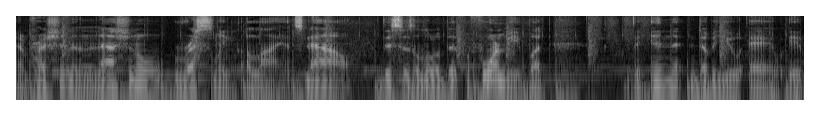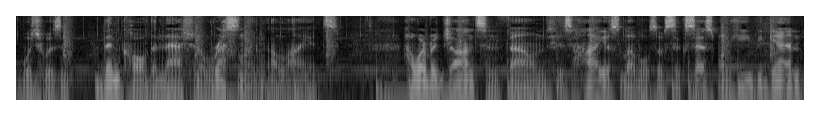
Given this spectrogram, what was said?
impression in the National Wrestling Alliance. Now, this is a little bit before me, but the NWA, which was then called the National Wrestling Alliance. However, Johnson found his highest levels of success when he began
